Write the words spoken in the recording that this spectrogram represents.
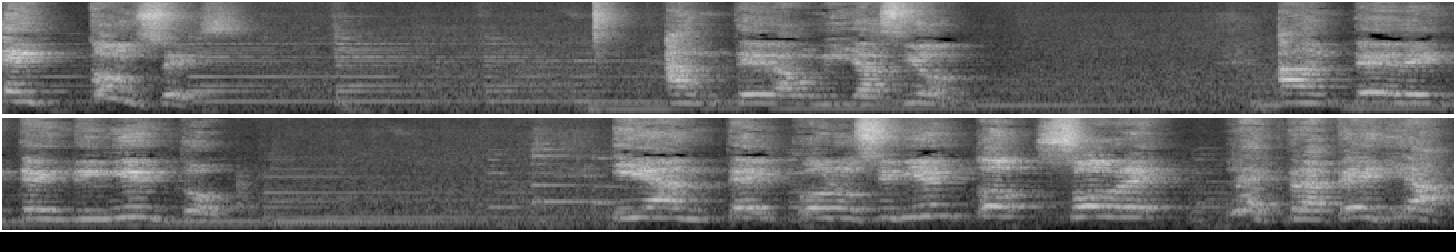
Entonces, ante la humillación, ante el entendimiento y ante el conocimiento sobre la estrategia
